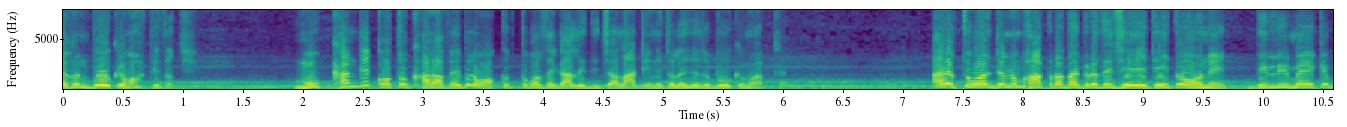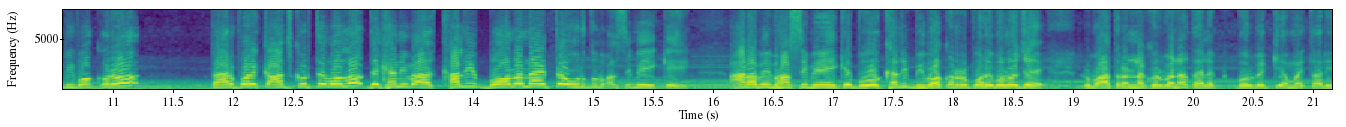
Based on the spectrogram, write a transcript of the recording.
এখন বউকে মারতে যাচ্ছে। মুখ খানকে কত খারাপ, এবার অকত্য ভাষায় গালি দিচ্ছে লাঠি নিয়ে চলে যাচ্ছে বউকে মারতে। আরে তোমার জন্য ভাত রান্না করে দিয়েছে, এটাই তো অনেক দিল্লি মেয়েকে বিবাহ করো, তারপরে কাজ করতে বলো, দেখে নিবা, খালি বলো না একটা উর্দু ভাষী মেয়েকে। আরবি ভাষী মেয়েকে বউ খালি বিবাহ করার পরে বলো যে, একটু ভাত রান্না করবে না? তাহলে বলবে কি আমায় তারি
